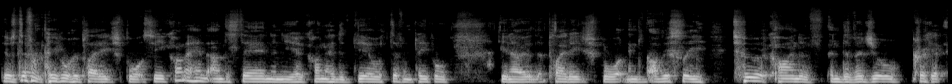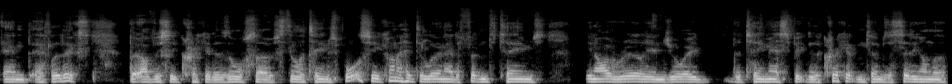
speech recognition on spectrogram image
There was different people who played each sport, so you kind of had to understand, and you kind of had to deal with different people, you know, that played each sport. And obviously, two are kind of individual cricket and athletics, but obviously, cricket is also still a team sport, so you kind of had to learn how to fit into teams. You know, I really enjoyed the team aspect of the cricket in terms of sitting on the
